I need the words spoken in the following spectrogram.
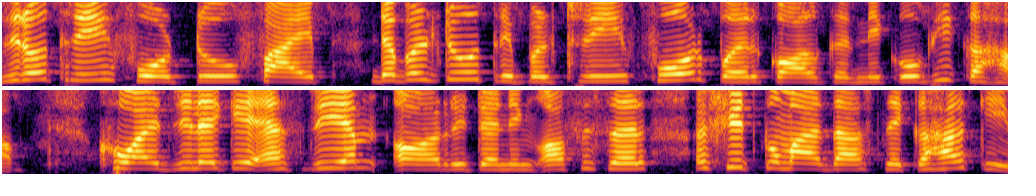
zero three four two five double two triple three four पर कॉल करने को भी कहा खोवाई जिले के एसडीएम और रिटर्निंग ऑफिसर अशित कुमार दास ने कहा कि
